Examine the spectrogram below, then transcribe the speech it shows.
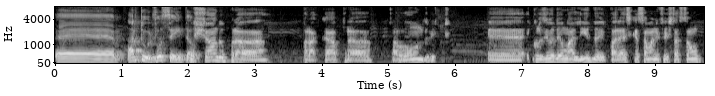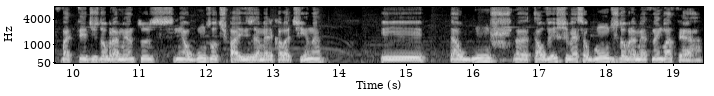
É... Arthur, você então. Puxando para cá, para Londres, é, inclusive eu dei uma lida e parece que essa manifestação vai ter desdobramentos em alguns outros países da América Latina e alguns uh, talvez tivesse algum desdobramento na Inglaterra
